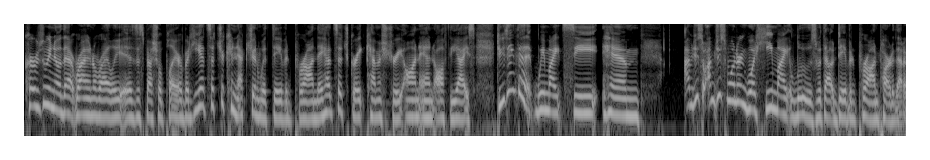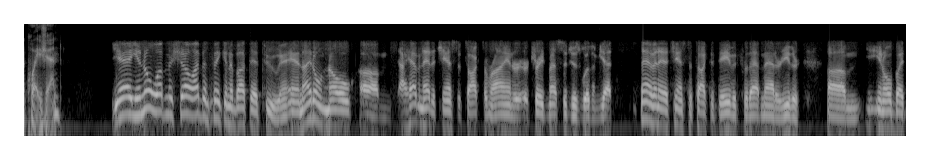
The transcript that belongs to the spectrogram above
Kerbs, we know that Ryan O'Reilly is a special player, but he had such a connection with David Perron. They had such great chemistry on and off the ice. Do you think that we might see him? I'm just I'm just wondering what he might lose without David Perron part of that equation. Yeah, you know what, Michelle? I've been thinking about that too, and I don't know. Um, I haven't had a chance to talk to Ryan or, or trade messages with him yet. I haven't had a chance to talk to David for that matter either. Um, you know, but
